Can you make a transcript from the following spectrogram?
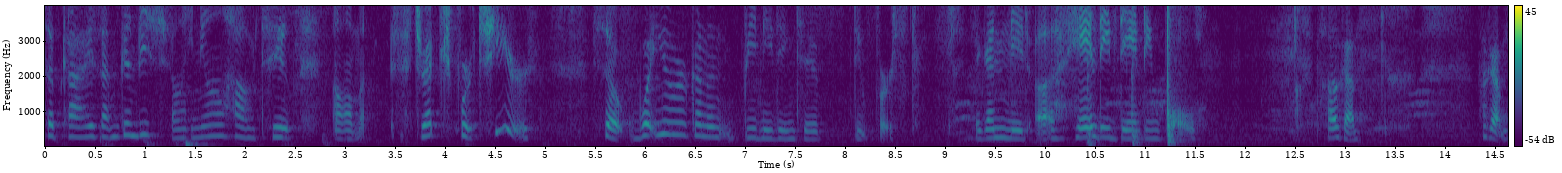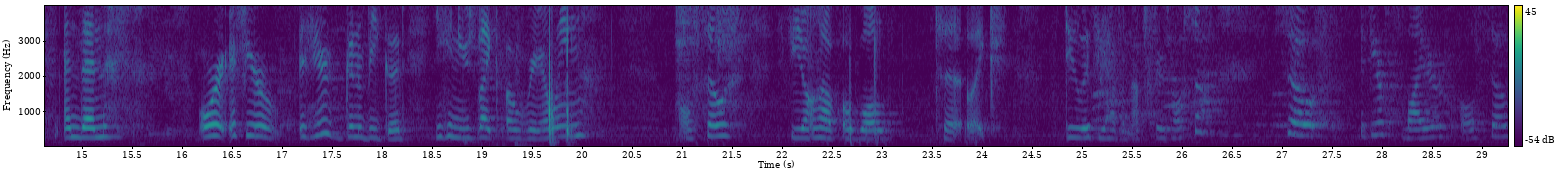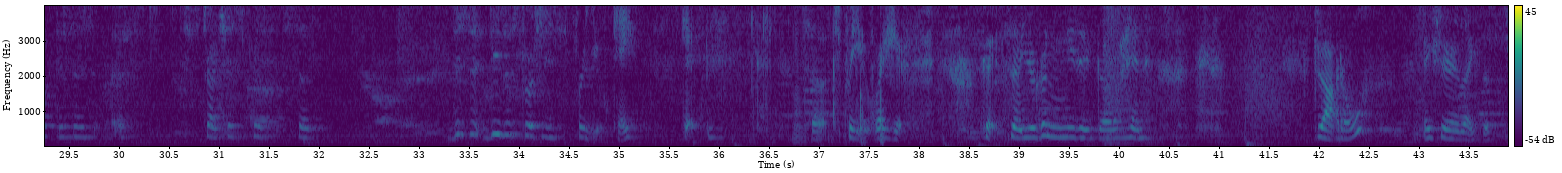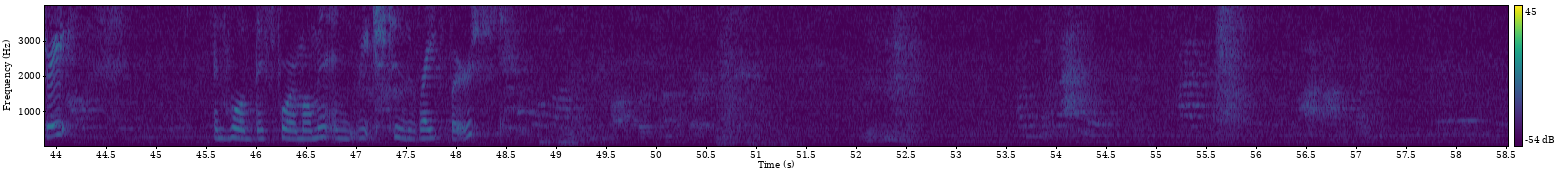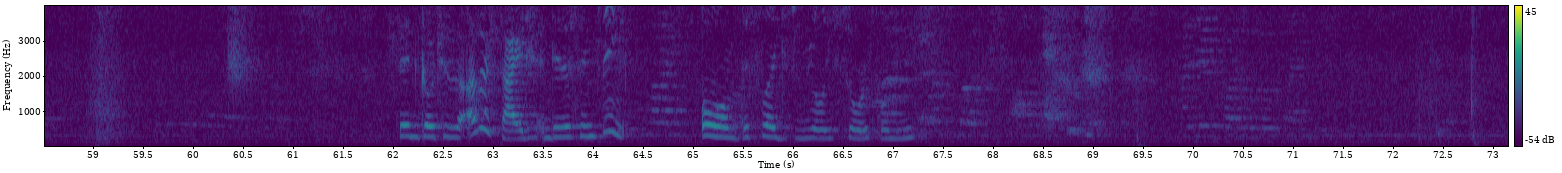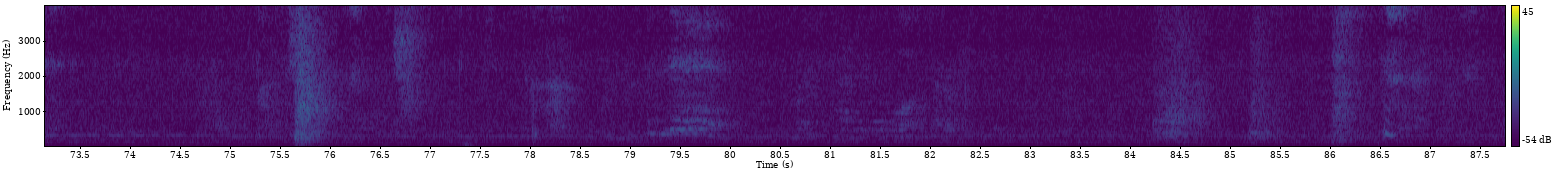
What's up guys, I'm going to be showing y'all how to um, stretch for cheer. So what you're going to be needing to do first, you're going to need a handy dandy wall. Okay, okay, and then, or if you're, if you're going to be good, you can use like a railing also, if you don't have a wall to like do if you have an upstairs also. So if you're a flyer also, this is stretches this is these are stretches for you, okay? Okay. So that's for you right here. Okay, so you're gonna need to go ahead straddle. Make sure your legs are straight. And hold this for a moment and reach to the right first. Then go to the other side and do the same thing. Oh, this leg's really sore for me.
